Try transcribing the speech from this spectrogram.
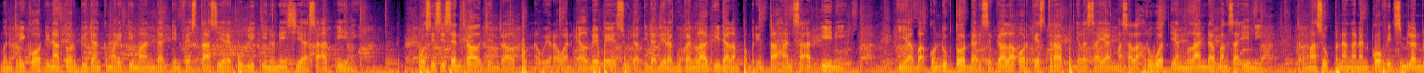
Menteri Koordinator Bidang Kemaritiman dan Investasi Republik Indonesia saat ini. Posisi sentral Jenderal Purnawirawan LBP sudah tidak diragukan lagi dalam pemerintahan saat ini. Ia bak konduktor dari segala orkestra penyelesaian masalah ruwet yang melanda bangsa ini, termasuk penanganan COVID-19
